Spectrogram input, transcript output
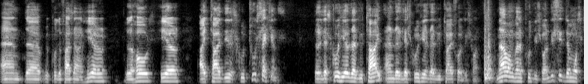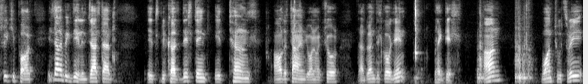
and uh, we put the fastener here, to the hose here. I tied this screw two seconds. There is a screw here that you tied, and there is a screw here that you tie for this one. Now I'm gonna put this one. This is the most tricky part. It's not a big deal. It's just that it's because this thing it turns all the time. You wanna make sure that when this goes in, like this, on, one, two, three,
